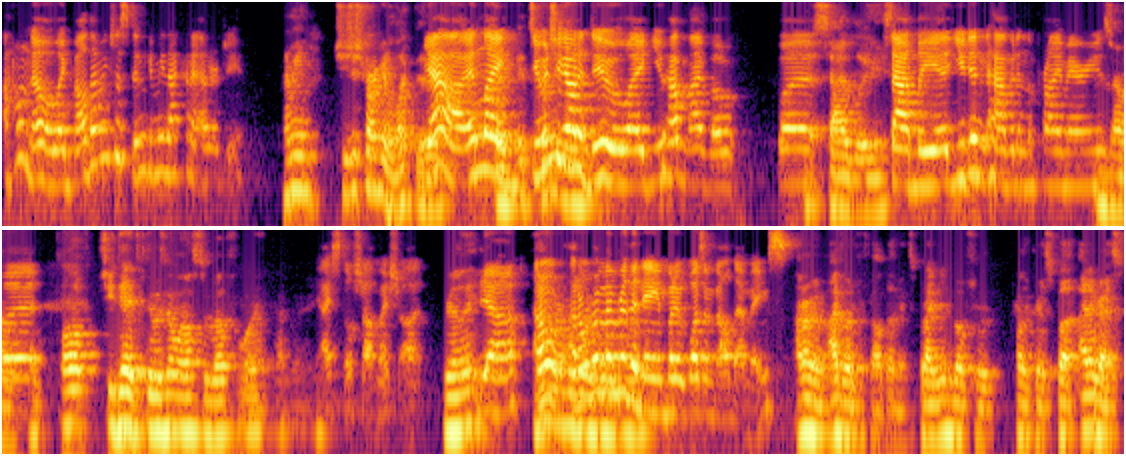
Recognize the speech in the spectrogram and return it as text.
i don't know like val demings just didn't give me that kind of energy I mean, she's just trying to get elected. yeah and like Like, do what you gotta do like you have my vote but Sadly. sadly you didn't have it in the primaries No. but Well, she did. There was no one else to vote for. i still shot my shot Really? Yeah, I I don't don't. remember I don't remember the name, but it wasn't Val Demings. I don't know. I voted for Val Demings, but I didn't vote for Charlie Crist. But I digress.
